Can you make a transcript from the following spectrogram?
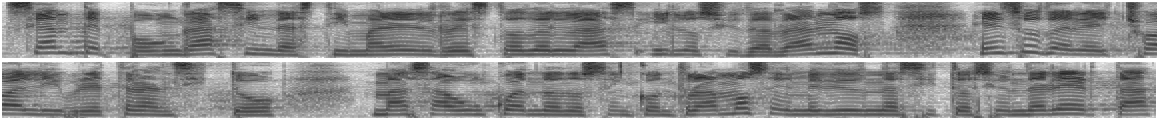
se anteponga sin lastimar el resto de las y los ciudadanos en su derecho al libre tránsito, más aún cuando nos encontramos en medio de una situación de alerta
